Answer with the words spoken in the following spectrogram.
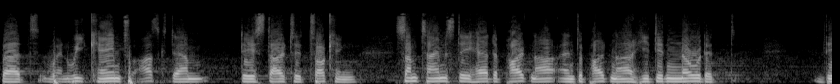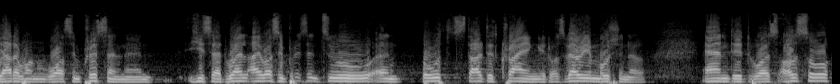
But when we came to ask them, they started talking. Sometimes they had a partner, and the partner, he didn't know that the other one was in prison. And he said, well, I was in prison too, and both started crying. It was very emotional. and it was also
